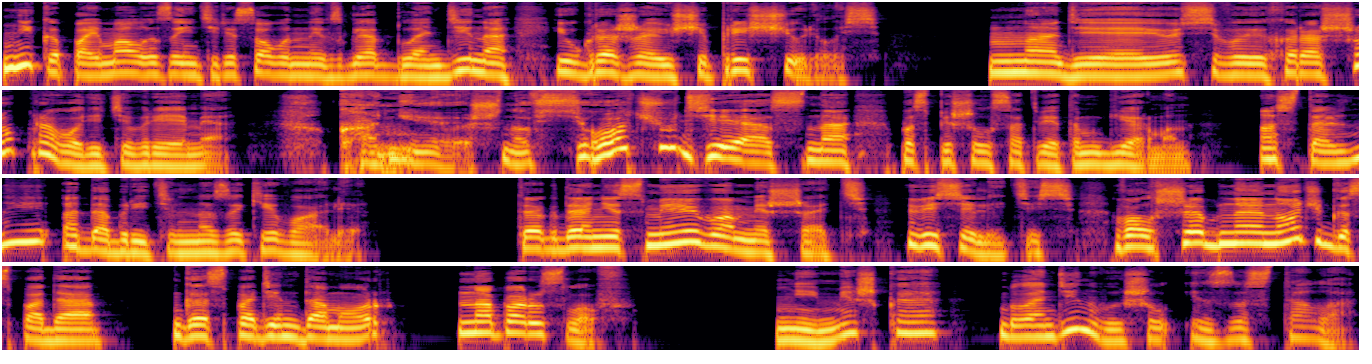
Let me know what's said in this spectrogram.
Ника поймала заинтересованный взгляд блондина и угрожающе прищурилась. «Надеюсь, вы хорошо проводите время?» «Конечно, все чудесно!» — поспешил с ответом Герман. Остальные одобрительно закивали. «Тогда не смею вам мешать. Веселитесь. Волшебная ночь, господа. Господин Дамор, на пару слов». Не мешкая, блондин вышел из-за стола.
